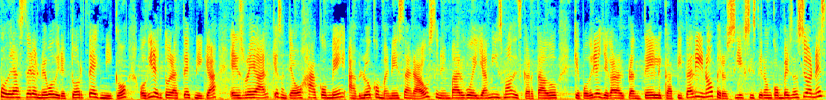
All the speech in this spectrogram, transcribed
podrá ser el nuevo director técnico o directora técnica, es real que Santiago Jacome habló con Vanessa Arauz, sin embargo ella misma ha descartado que podría llegar al plantel capitalino, pero sí existieron conversaciones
